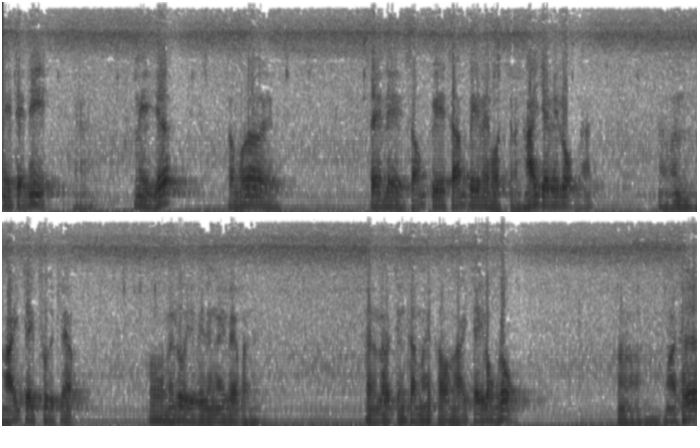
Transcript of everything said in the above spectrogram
มีแต่นี่ นี่เยอะโยมเอ้ยใช่นี่สองปีสามปีไม่หมดมันหายใจไม่โล่งนะมันหายใจฝืดแล้วโอ้ไม่รู้จะเป็นยังไงแล้วกันเนี่ยเราจึงทำให้เขาหายใจโล่งๆมาเถอะ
